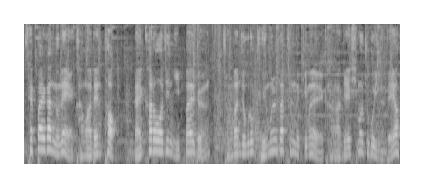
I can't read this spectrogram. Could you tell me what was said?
새빨간 눈에 강화된 턱, 날카로워진 이빨 등 전반적으로 괴물 같은 느낌을 강하게 심어주고 있는데요.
